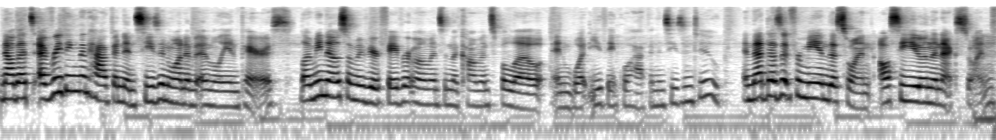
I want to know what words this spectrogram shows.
Now that's everything that happened in season one of Emily in Paris. Let me know some of your favorite moments in the comments below and what you think will happen in season two. And that does it for me in this one. I'll see you in the next one.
